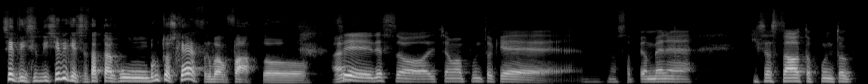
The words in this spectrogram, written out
Senti, dicevi che c'è stato un brutto scherzo che abbiamo fatto. Eh? Sì, adesso diciamo appunto che non sappiamo bene chi sia stato, appunto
